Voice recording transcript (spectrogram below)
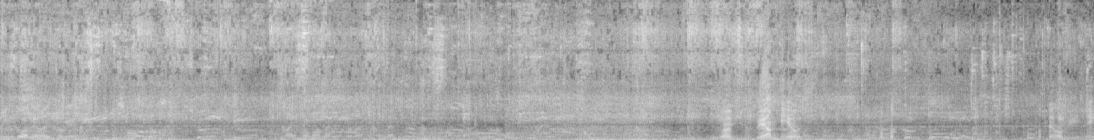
윈도 원이야, 왼쪽에. 야왜 안 비어 전부 전부 때가 비네?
